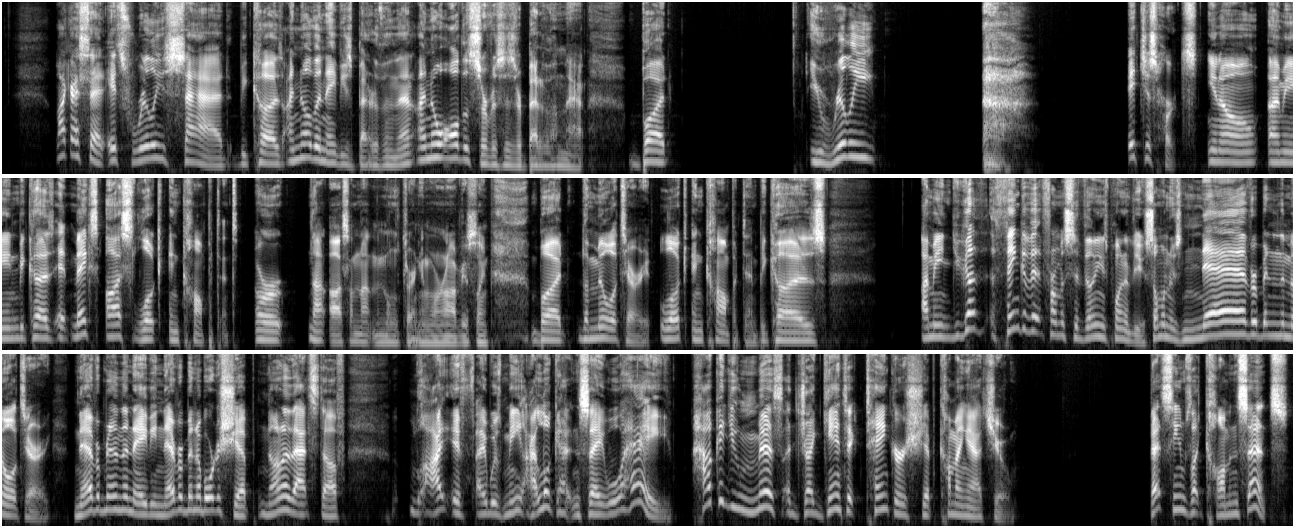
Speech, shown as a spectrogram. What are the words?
like I said, it's really sad because I know the Navy's better than that. I know all the services are better than that. But you really it just hurts, you know? I mean, because it makes us look incompetent. Or not us, I'm not in the military anymore, obviously, but the military look incompetent because. I mean, you got think of it from a civilian's point of view. Someone who's never been in the military, never been in the Navy, never been aboard a ship, none of that stuff. I, if it was me, I look at it and say, well, hey, how could you miss a gigantic tanker ship coming at you? That seems like common sense.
